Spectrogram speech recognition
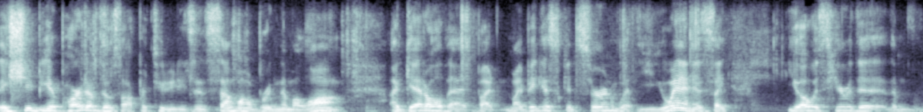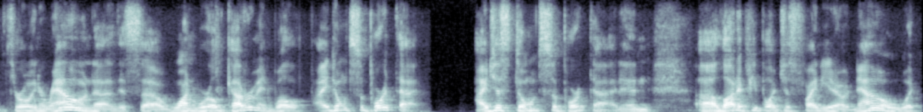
They should be a part of those opportunities and somehow bring them along. I get all that, but my biggest concern with UN is like, you always hear the, them throwing around uh, this uh, one world government. Well, I don't support that. I just don't support that. And uh, a lot of people are just finding out now what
